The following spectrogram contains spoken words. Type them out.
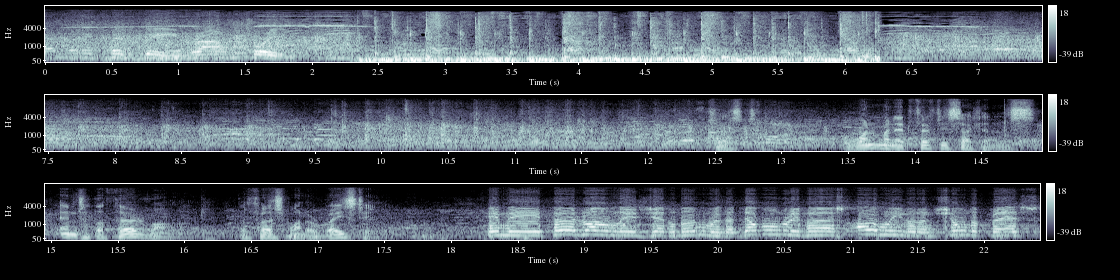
One minute 15, round three. Just one minute 50 seconds into the third round. The first one to Ray Steele. In the third round, ladies and gentlemen, with a double reverse arm lever and shoulder press,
